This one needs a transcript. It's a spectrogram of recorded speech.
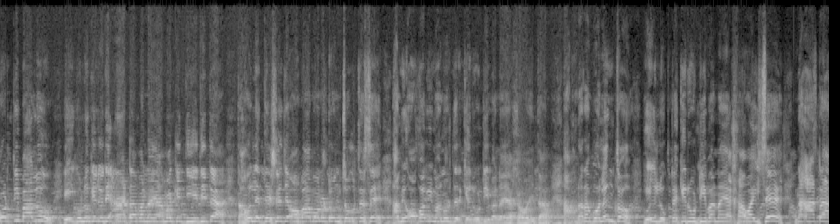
ভর্তি বালু, এইগুলোকে যদি আটা বানায় আমাকে দিয়ে দিতা, তাহলে দেশে যে অভাব অনটন চলতেছে, আমি অভাবী মানুষদেরকে রুটি বানায় খাওয়াইতাম। আপনারা বলেন তো, এই লোকটা কি রুটি বানায় খাওয়াইছে, না আটা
